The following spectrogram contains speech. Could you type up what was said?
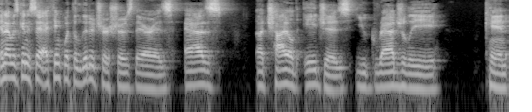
And I was going to say, I think what the literature shows there is as a child ages, you gradually can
